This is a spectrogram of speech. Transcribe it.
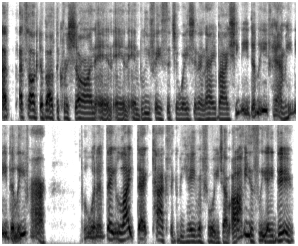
I, I talked about the Chrisean and and and Blueface situation and everybody, she need to leave him. He need to leave her. But what if they like that toxic behavior for each other? Obviously they do.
